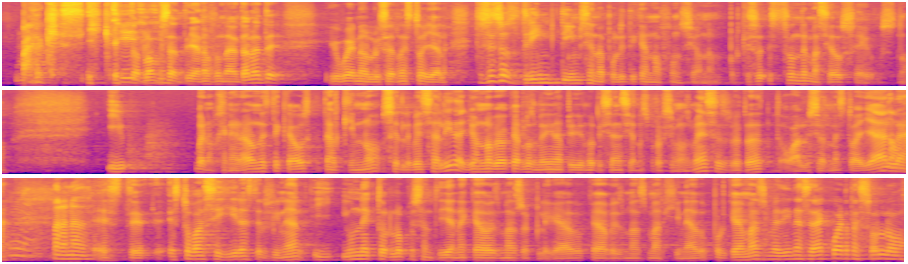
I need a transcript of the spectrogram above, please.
Márquez y Héctor López Santillana fundamentalmente, y bueno, Luis Ernesto Ayala. Entonces esos dream teams en la política no funcionan, porque son demasiados egos, ¿no? Y bueno, generaron este caos al que no se le ve salida. Yo no veo a Carlos Medina pidiendo licencia en los próximos meses, ¿verdad? O a Luis Ernesto Ayala. No, para nada. Este, esto va a seguir hasta el final y, un Héctor López Santillana cada vez más replegado, cada vez más marginado, porque además Medina se da cuerda solo,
